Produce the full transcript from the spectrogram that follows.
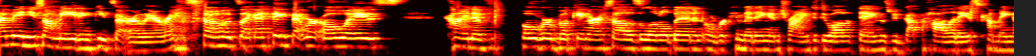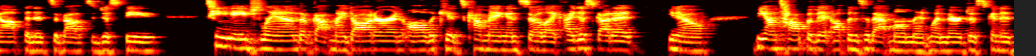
I mean, you saw me eating pizza earlier, right? So it's like I think that we're always kind of overbooking ourselves a little bit and overcommitting and trying to do all the things. We've got the holidays coming up and it's about to just be teenage land. I've got my daughter and all the kids coming. And so like I just gotta, you know, be on top of it up into that moment when they're just going to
